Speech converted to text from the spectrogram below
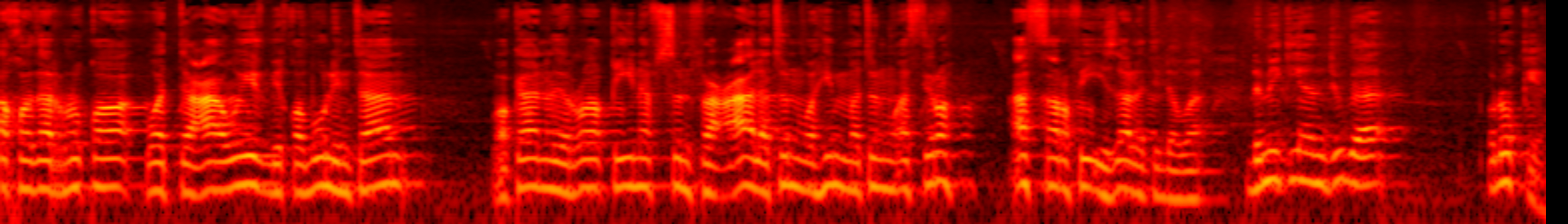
akhadha ar-ruqa wa at-ta'awidh biqabulin tam wa kana lirraqi nafsun fa'alatun wa himmatun mu'aththirah athar fi izalati dawa. Demikian juga ruqyah.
